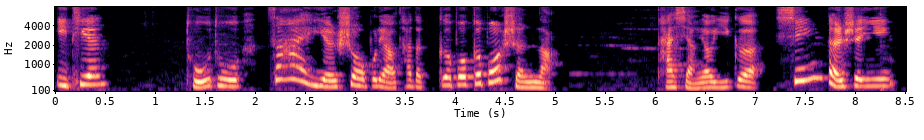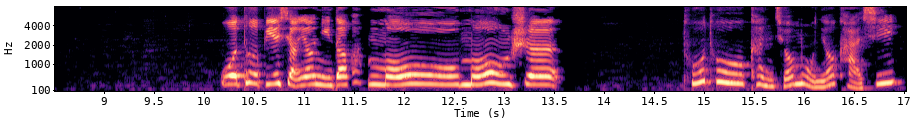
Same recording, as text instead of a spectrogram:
一天，图图再也受不了他的咯啵咯啵声了。他想要一个新的声音。我特别想要你的哞哞声。图图恳求母牛卡西：“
